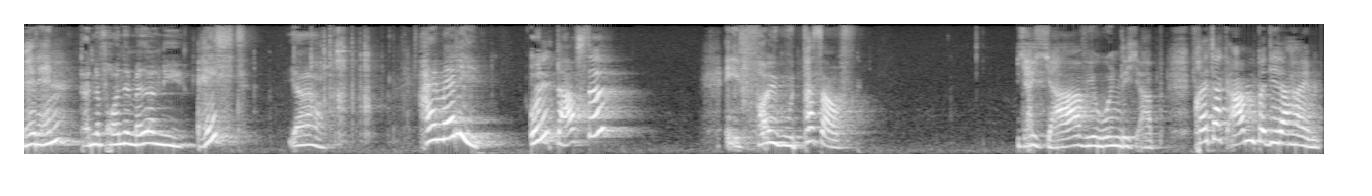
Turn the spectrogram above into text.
Wer denn? Deine Freundin Melanie. Echt? Ja. Hi, Melli. Und, darfst du? Ey, voll gut. Pass auf. Ja, ja, wir holen dich ab. Freitagabend bei dir daheim.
